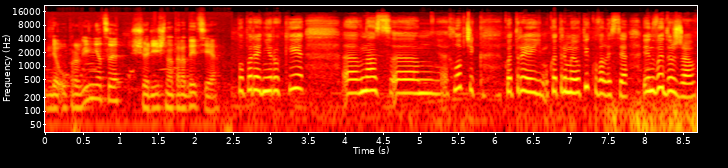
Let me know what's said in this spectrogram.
Для управління це щорічна традиція. Попередні роки е, в нас е, хлопчик, котрий, котрим ми опікувалися, він видужав.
